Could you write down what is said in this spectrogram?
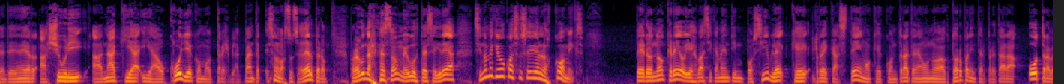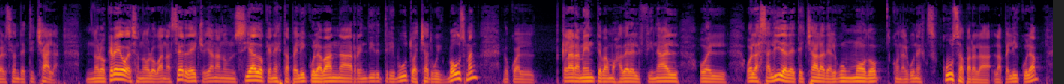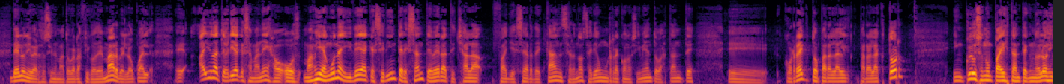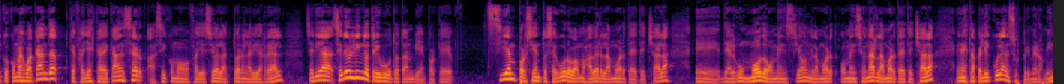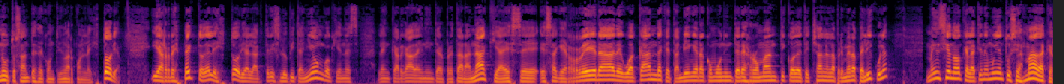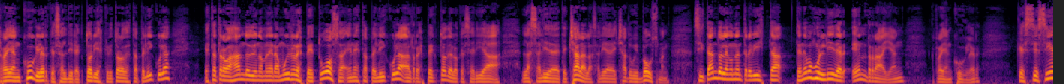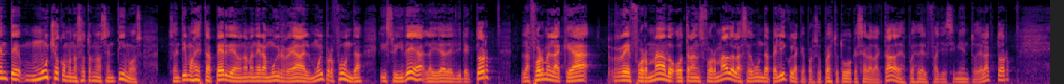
tener a Shuri, a Nakia y a Okoye como tres Black Panther. Eso no va a suceder, pero por alguna razón me gusta esa idea. Si no me equivoco, ha sucedido en los cómics. Pero no creo, y es básicamente imposible, que recasten o que contraten a un nuevo actor para interpretar a otra versión de T'Challa. No lo creo, eso no lo van a hacer. De hecho, ya han anunciado que en esta película van a rendir tributo a Chadwick Boseman, lo cual claramente vamos a ver el final o, el, o la salida de T'Challa de algún modo, con alguna excusa para la, película, del universo cinematográfico de Marvel, lo cual eh, hay una teoría que se maneja, o, más bien una idea que sería interesante ver a T'Challa fallecer de cáncer, ¿no? Sería un reconocimiento bastante eh, correcto para, para el actor. incluso en un país tan tecnológico como es Wakanda, que fallezca de cáncer, así como falleció el actor en la vida real, sería, sería un lindo tributo también, porque 100% seguro vamos a ver la muerte de T'Challa eh, de algún modo o, la o mencionar la muerte de T'Challa en esta película en sus primeros minutos antes de continuar con la historia. Y al respecto de la historia, la actriz Lupita Nyong'o, quien es la encargada en interpretar a Nakia, ese, esa guerrera de Wakanda que también era como un interés romántico de T'Challa en la primera película, mencionó que la tiene muy entusiasmada que Ryan Coogler, que es el director y escritor de esta película, está trabajando de una manera muy respetuosa en esta película al respecto de lo que sería la salida de T'Challa, la salida de Chadwick Boseman. Citándole en una entrevista, tenemos un líder en Ryan, Ryan Coogler, que se siente mucho como nosotros nos sentimos. Sentimos esta pérdida de una manera muy real, muy profunda, y su idea, la idea del director, la forma en la que ha reformado o transformado la segunda película, que por supuesto tuvo que ser adaptada después del fallecimiento del actor,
